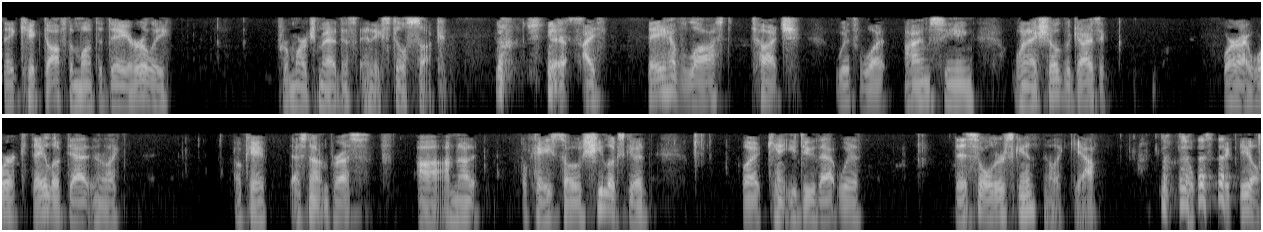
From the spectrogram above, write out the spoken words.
they kicked off the month a day early for March Madness, and they still suck. They're- I they have lost touch with what I'm seeing. When I showed the guys at where I work, they looked at it and were like, "Okay, that's not impressive. Uh, I'm not okay. So she looks good, but can't you do that with this older skin?" They're like, "Yeah." So what's the big deal?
